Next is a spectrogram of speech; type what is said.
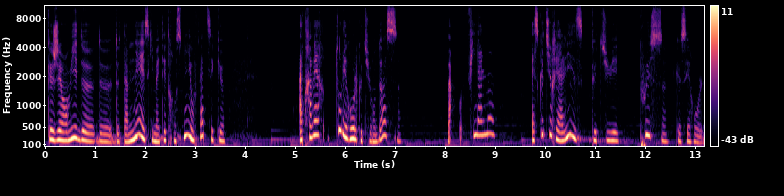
Ce que j'ai envie de, t'amener et ce qui m'a été transmis, au fait, c'est que à travers tous les rôles que tu endosses, bah, finalement, est-ce que tu réalises que tu es plus que ces rôles?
